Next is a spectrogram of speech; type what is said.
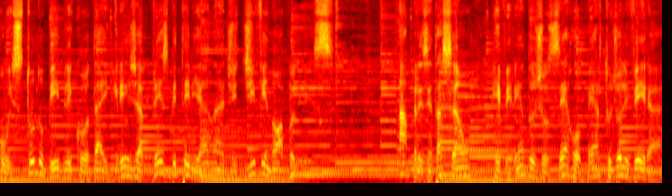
o estudo bíblico da Igreja Presbiteriana de Divinópolis. Apresentação: Reverendo José Roberto de Oliveira.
